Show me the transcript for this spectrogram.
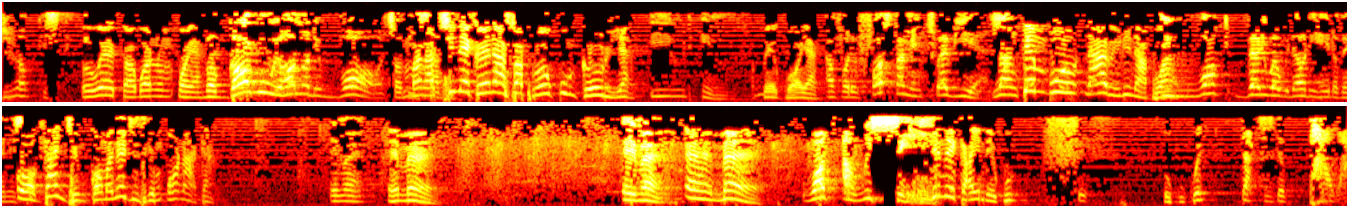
dropped his o wee mkpọ ya. But God, will honor the words of his mana servant, chineke onye na-asọpụrụ okwu nke oru ya. healed him. And for the first time in 12 years, he walked very well without the aid of any Amen. Amen. Amen. Amen. What are we saying? Faith. That is the power.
